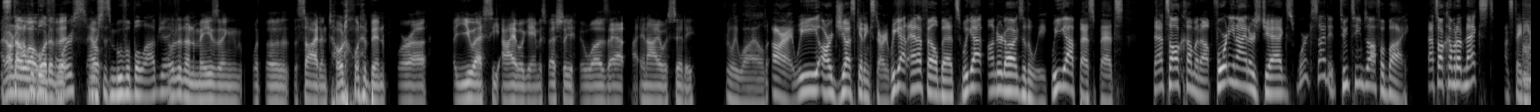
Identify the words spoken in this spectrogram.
I don't know what Stoppable would have force that, versus movable that object. would have been amazing what the the side and total would have been for uh, a USC Iowa game, especially if it was at in Iowa City. really wild. All right, we are just getting started. We got NFL bets, we got underdogs of the week, we got best bets. That's all coming up. 49ers, Jags. We're excited. Two teams off a bye. That's all coming up next on Stadium.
